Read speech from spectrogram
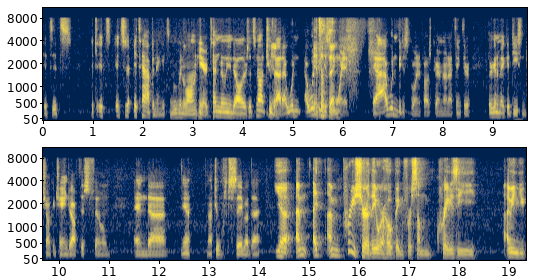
it's it's it's it's it's it's happening. It's moving along here. Ten million dollars. It's not too yeah. bad. I wouldn't I wouldn't it's be disappointed. Thing. Yeah, I wouldn't be disappointed if I was Paramount. I think they're they're going to make a decent chunk of change off this film, and uh, yeah, not too much to say about that. Yeah, I'm I, I'm pretty sure they were hoping for some crazy. I mean, you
